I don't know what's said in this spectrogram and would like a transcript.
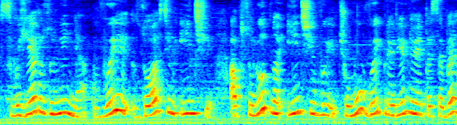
своє розуміння. Ви зовсім інші, абсолютно інші ви. Чому ви прирівнюєте себе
